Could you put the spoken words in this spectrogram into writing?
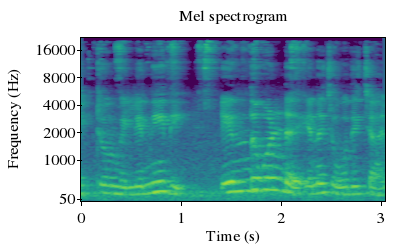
ഏറ്റവും വലിയ നീതി. എന്തുകൊണ്ട് എന്ന് ചോദിച്ചാൽ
